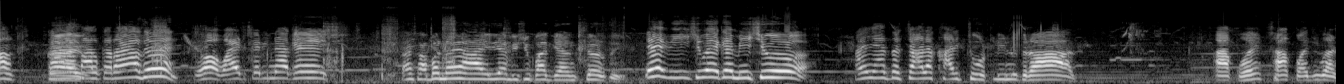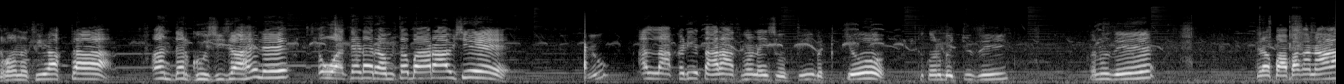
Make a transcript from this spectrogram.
આ કાળા માલ કરાયા છે ને? એવા વાઈટ કરી નાખે તને ખબર નહીં આ એરિયા મિશુ પાક ગેંગસ્ટર છે. એ મીશુ એ કે મીશુ અહીંયા તો ચાલે ખાલી ચોટલીનું જ રાત આ કોઈ શાકભાજી વાઢવા નથી રાખતા. અંદર ઘૂસી જાય ને. તો અત્યારે રમતો બહાર આવશે. એવું? આ લાકડી તારા હાથમાં નહીં શોધતી બચ્યો તું કોનું બચ્ચું છે? કોનું છે? તારા પાપા કા ના?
